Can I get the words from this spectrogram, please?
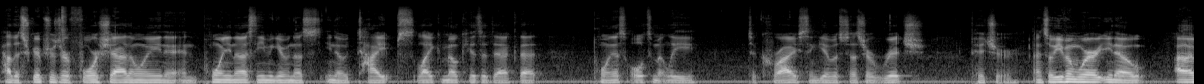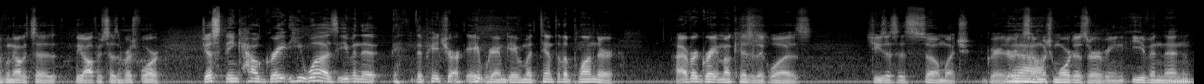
how the scriptures are foreshadowing and pointing us, and even giving us, you know, types like Melchizedek that point us ultimately to Christ and give us such a rich picture. And so even where, you know, I love when the author says, the author says in verse 4, just think how great he was. Even the, the patriarch Abraham gave him a tenth of the plunder. However great Melchizedek was, Jesus is so much greater and so much more deserving, even than Mhm.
